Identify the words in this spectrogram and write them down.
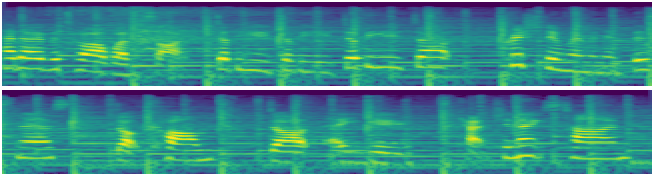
head over to our website www.christianwomeninbusiness.com.au. Catch you next time.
